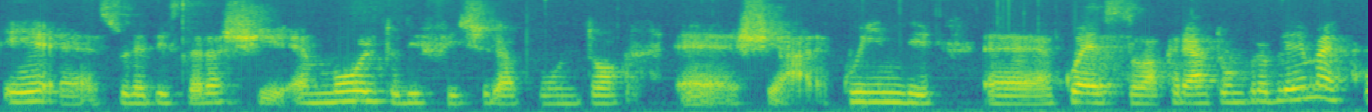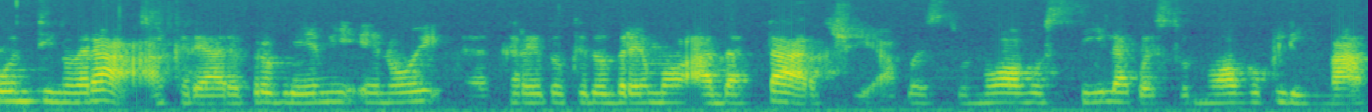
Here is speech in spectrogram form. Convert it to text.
e eh, sulle piste da sci è molto difficile appunto eh, sciare. Quindi eh, questo ha creato un problema e continuerà a creare problemi e noi eh, credo che dovremo adattarci a questo nuovo stile, a questo nuovo clima,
